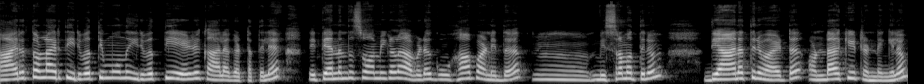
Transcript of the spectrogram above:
ആയിരത്തി തൊള്ളായിരത്തി ഇരുപത്തി മൂന്ന് ഇരുപത്തിയേഴ് കാലഘട്ടത്തിൽ നിത്യാനന്ദ സ്വാമികൾ അവിടെ ഗുഹ പണിത് വിശ്രമത്തിനും ധ്യാനത്തിനുമായിട്ട് ഉണ്ടാക്കിയിട്ടുണ്ടെങ്കിലും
